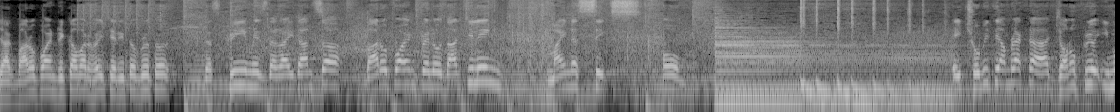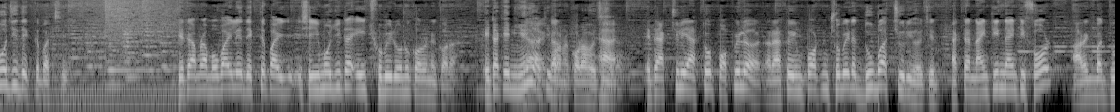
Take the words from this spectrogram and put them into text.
যাক বারো পয়েন্ট রিকভার হয়েছে ঋতব্রতর the scream is the right answer বারো পয়েন্ট পেল দার্জিলিং মাইনাস সিক্স ওম। এই ছবিতে আমরা একটা জনপ্রিয় ইমোজি দেখতে পাচ্ছি। যেটা আমরা মোবাইলে দেখতে পাই সেই ইমোজিটা এই ছবির অনুকরণে করা। এটাকে নিয়েই আর কি করা হয়েছে হ্যাঁ, এটা অ্যাকচুয়ালি এত পপুলার আর এত ইম্পর্টেন্ট ছবি। এটা দুবার চুরি হয়েছে। একটা নাইনটিন নাইনটি ফোর আরেকবার দু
